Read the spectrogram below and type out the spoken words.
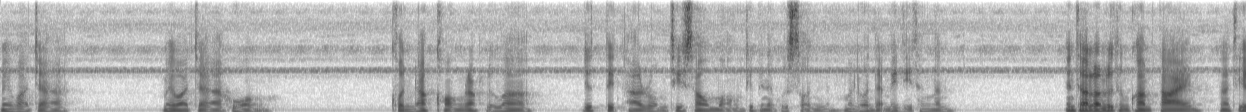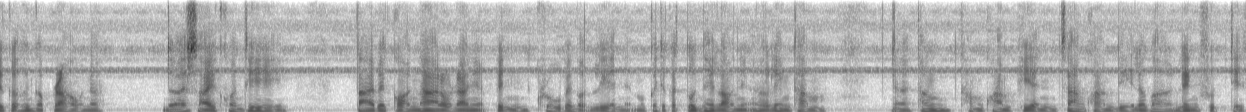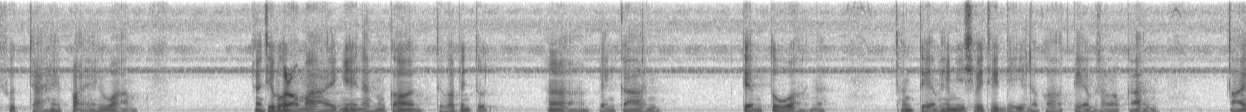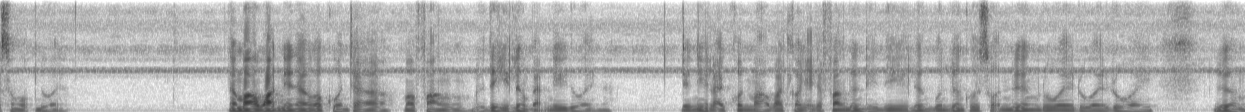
ไม่ว่าจะไม่ว่าจะห่วงคนรักของรักหรือว่ายึดติดอารมณ์ที่เศร้าหมองที่เป็นอกุศลมันล้วนแต่ไม่ดีทั้งนั้นงั้นถ้าเราลึกถึงความตายนะที่จะเกิดขึ้นกับเรานะโดยอาศัยคนที่ตายไปก่อนหน้าเราแล้วเนี่ยเป็นครูเป็นบทเรียนเนี่ยมันก็จะกระตุ้นให้เราเนี่ยเออเร่งทำ นะทั้งทำความเพียรสร้างความดี แล้วก็เร่งฝึกจิตฝึกใจให้ปล่อยให้วางอย่างที่พวกเรามาอย่างนี้นะมันก็ถือว่าเป็นจุดเป็นการเตรียมตัวนะทั้งเตรียมให้มีชีวิตที่ดี แล้วก็เตรียมสำหรับการตายสงบด้วยนะมาวัดเนี่ยนะก็ควรจะมาฟังหรือได้ยินเรื่องแบบนี้ด้วยนะเดี๋ยวนี้หลายคนมาวัดก็อยากจะฟังเรื่องดี ๆ เรื่องบุญเรื่องกุศลเรื่องรวยรวยรวยเรื่อง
